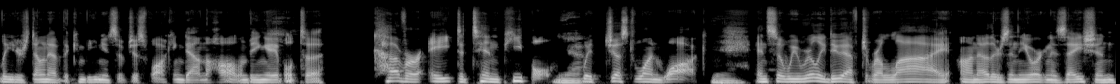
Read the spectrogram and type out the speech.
leaders don't have the convenience of just walking down the hall and being able to cover eight to 10 people yeah. with just one walk. Yeah. And so we really do have to rely on others in the organization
